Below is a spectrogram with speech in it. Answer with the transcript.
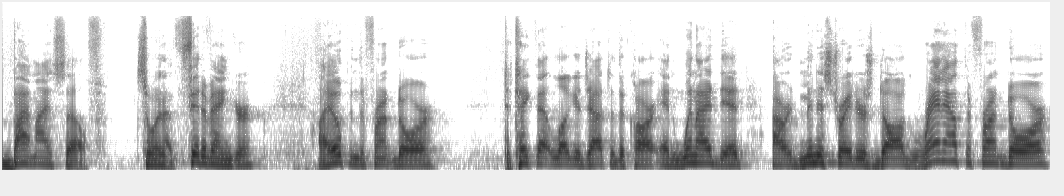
by myself. So, in a fit of anger, I opened the front door to take that luggage out to the car. And when I did, our administrator's dog ran out the front door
